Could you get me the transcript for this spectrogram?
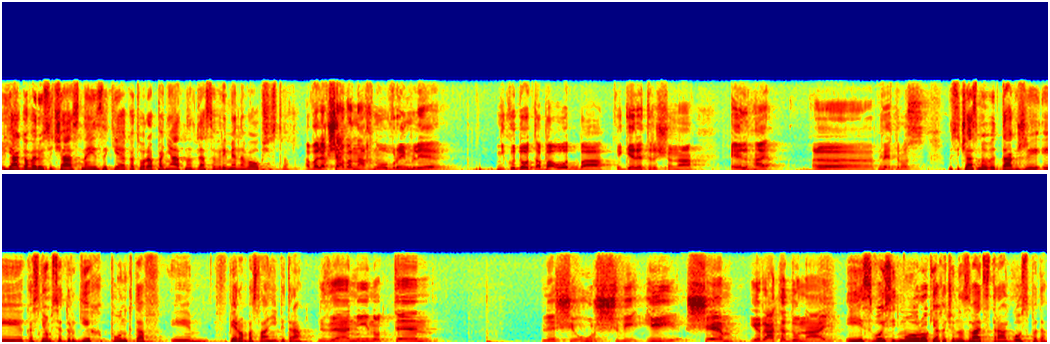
Я говорю сейчас на языке, которое понятно для современного общества. Но сейчас мы также и коснемся других пунктов и в первом послании Петра. И свой седьмой урок я хочу назвать «Страх Господа».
